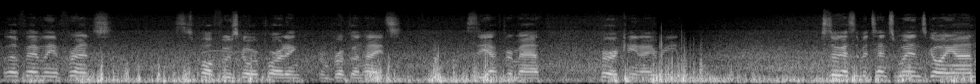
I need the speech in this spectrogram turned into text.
Hello, family and friends. This is Paul Fusco reporting from Brooklyn Heights. It's the aftermath of Hurricane Irene. Still got some intense winds going on.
